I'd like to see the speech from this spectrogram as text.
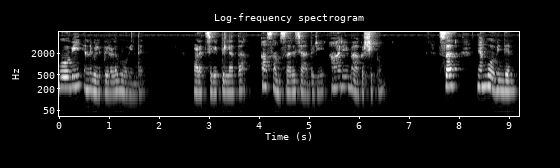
ഗോവി എന്ന് വിളിപ്പേരുള്ള ഗോവിന്ദൻ. വളച്ചു വളച്ചുകെട്ടില്ലാത്ത ആ സംസാര ചാതുരി ആരെയും ആകർഷിക്കും. സർ ഞാൻ ഗോവിന്ദൻ.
